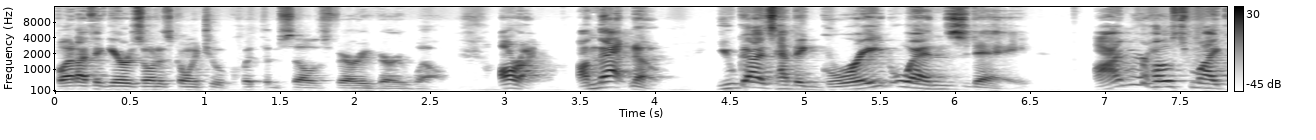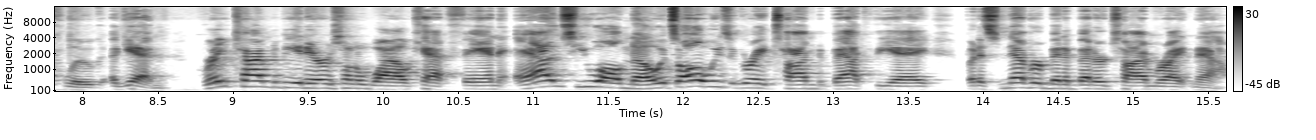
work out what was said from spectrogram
But I think Arizona is going to acquit themselves very, very well. All right. On that note, you guys have a great Wednesday. I'm your host, Mike Luke. Again, great time to be an Arizona Wildcat fan. As you all know, it's always a great time to back the A, but it's never been a better time right now.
